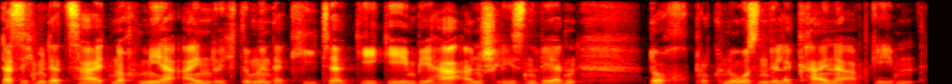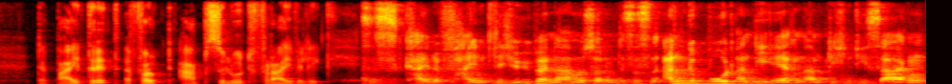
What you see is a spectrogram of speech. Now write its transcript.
dass sich mit der Zeit noch mehr Einrichtungen der Kita GmbH anschließen werden, doch Prognosen will er keine abgeben. Der Beitritt erfolgt absolut freiwillig. Es ist keine feindliche Übernahme, sondern es ist ein Angebot an die Ehrenamtlichen, die sagen,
